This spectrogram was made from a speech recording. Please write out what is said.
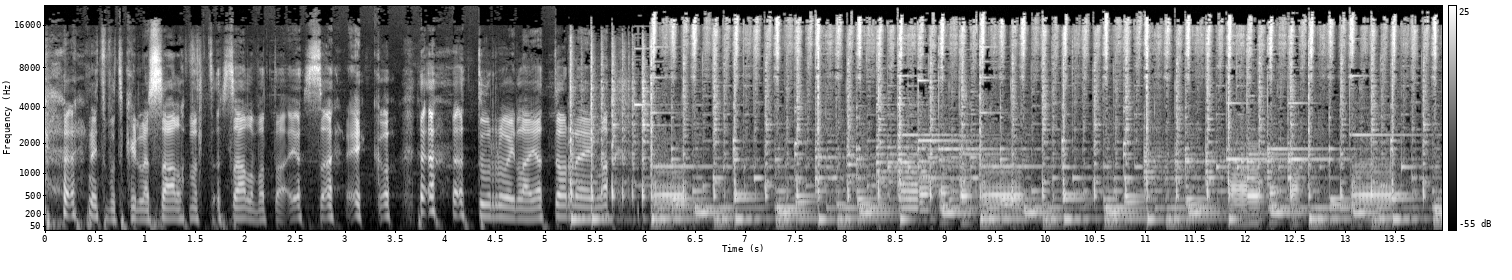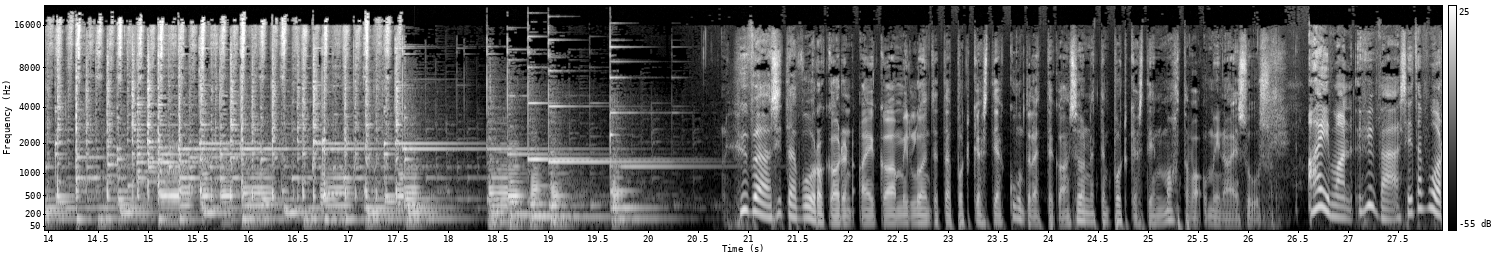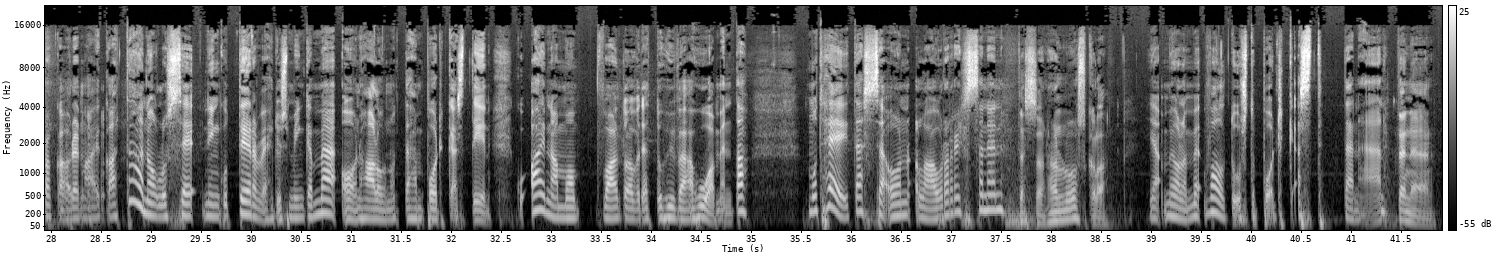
Nyt mut kyllä salvot, salvotaan jossain turuilla ja toreilla. Hyvää sitä vuorokauden aikaa, milloin tätä podcastia kuuntelettekaan. Se on näiden podcastien mahtava ominaisuus. Aivan hyvää sitä vuorokauden aikaa. Tämä on ollut se niin kuin tervehdys, minkä mä oon halunnut tähän podcastiin, kun aina on vaan toivotettu hyvää huomenta. Mutta hei, tässä on Laura Rissanen Tässä on Hannu Oskala ja me olemme Valtuustopodcast tänään. tänään.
